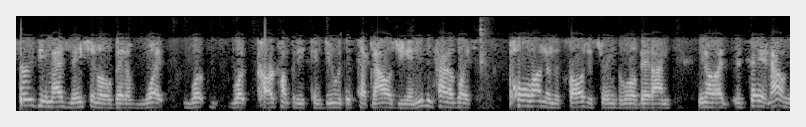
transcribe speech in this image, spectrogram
stirs the imagination a little bit of what what what car companies can do with this technology, and even kind of like pull on the nostalgia strings a little bit on. You know, I say it now, the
